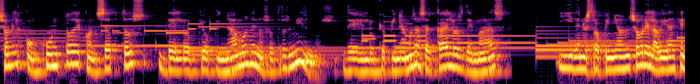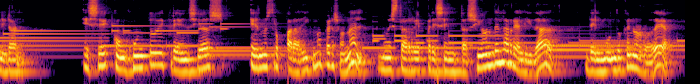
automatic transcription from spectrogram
son el conjunto de conceptos de lo que opinamos de nosotros mismos, de lo que opinamos acerca de los demás y de nuestra opinión sobre la vida en general. Ese conjunto de creencias es nuestro paradigma personal, nuestra representación de la realidad, del mundo que nos rodea.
